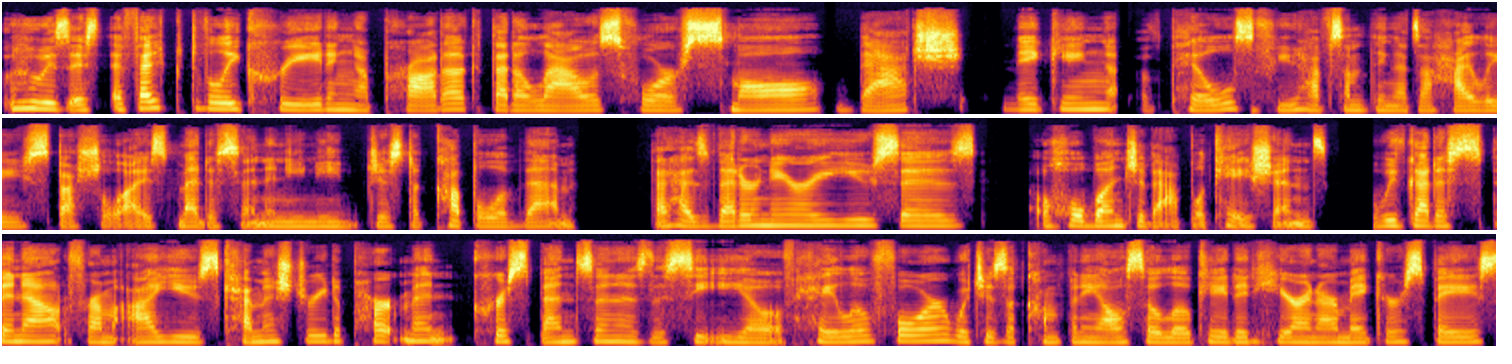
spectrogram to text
who is effectively creating a product that allows for small batch making of pills. If you have something that's a highly specialized medicine and you need just a couple of them, that has veterinary uses. A whole bunch of applications. We've got a spin out from IU's chemistry department. Chris Benson is the CEO of Halo4, which is a company also located here in our makerspace.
